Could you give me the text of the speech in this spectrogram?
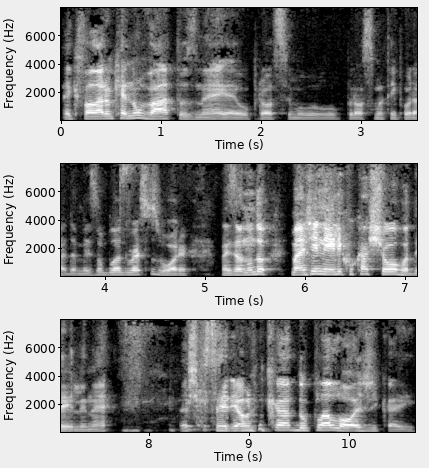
É que falaram que é novatos, né? É o próximo próxima temporada, mesmo Blood vs Water. Mas eu não dou. Imaginei ele com o cachorro dele, né? Acho que seria a única dupla lógica aí.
